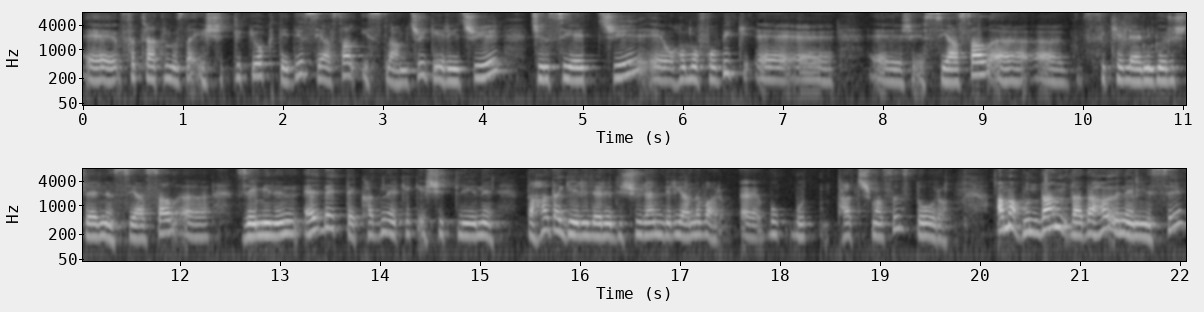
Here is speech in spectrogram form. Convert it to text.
e, fıtratımızda eşitlik yok dediği siyasal İslamcı, gerici, cinsiyetçi, e, homofobik e, e, e, şey, siyasal e, e, fikirlerinin, görüşlerinin, siyasal e, zeminin elbette kadın erkek eşitliğini daha da gerilere düşüren bir yanı var. E, bu, bu tartışmasız doğru. Ama bundan da daha önemlisi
